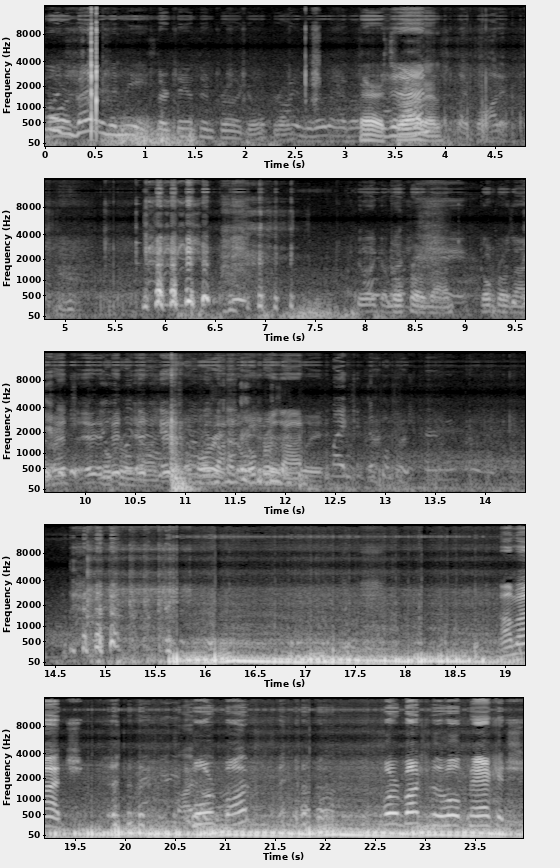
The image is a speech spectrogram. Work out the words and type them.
so much better than me. Start dancing in front of GoPro. There, it's Is it on? running. I bought it. I feel like I'm GoPro's on. GoPro's on. It's, it, it, GoPro's it, on. it, it's GoPro's on. GoPro's on. Like, get this one first. How much? Four bucks? Four bucks for the whole package.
